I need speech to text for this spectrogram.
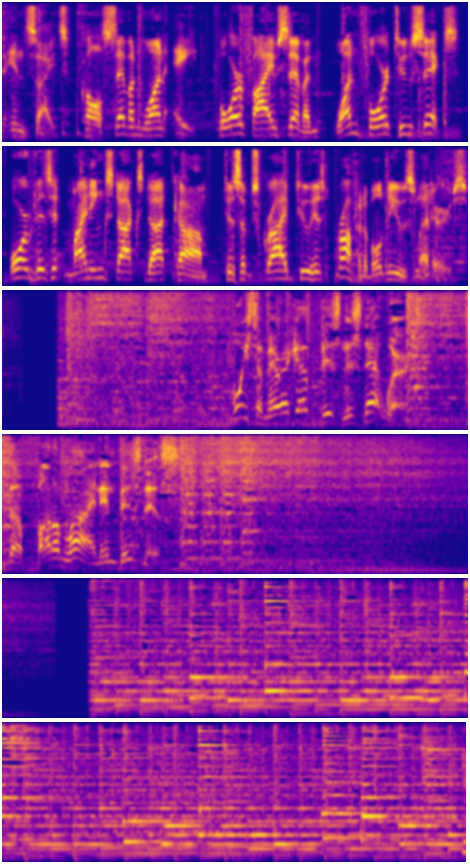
insights, call 718-457-1426 or visit miningstocks.com to subscribe to his profitable newsletters. Voice America Business Network. The bottom line in business.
